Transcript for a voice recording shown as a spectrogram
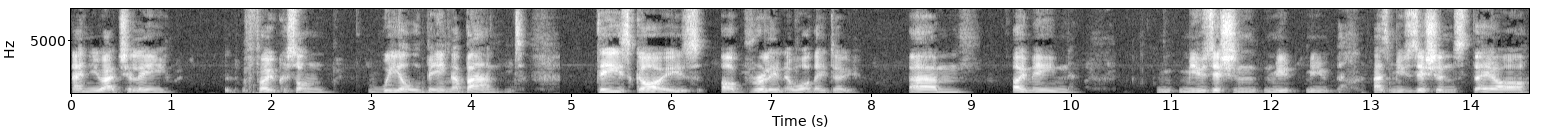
and you actually focus on Wheel being a band. These guys are brilliant at what they do. Um, I mean, musician, mu- mu- as musicians, they are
